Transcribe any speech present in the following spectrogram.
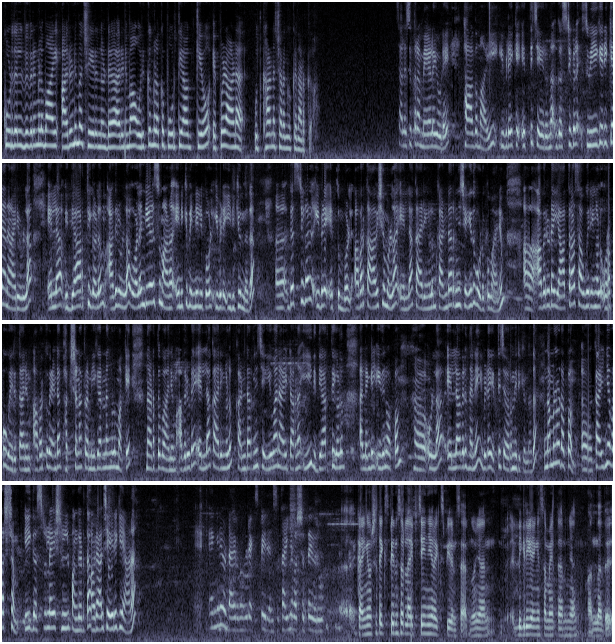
കൂടുതൽ വിവരങ്ങളുമായി അരുണിമ ചേരുന്നുണ്ട്. അരുണിമ ഒരുക്കങ്ങളൊക്കെ പൂർത്തിയാക്കിയോ? എപ്പോഴാണ് ഉദ്ഘാടന ചടങ്ങൊക്കെ നടക്കുക? ചലച്ചിത്രമേളയുടെ ഭാഗമായി ഇവിടേക്ക് എത്തിച്ചേരുന്ന ഗസ്റ്റുകളെ സ്വീകരിക്കാനായുള്ള എല്ലാ വിദ്യാർത്ഥികളും അതിലുള്ള വോളണ്ടിയേഴ്സുമാണ് എനിക്ക് പിന്നിൽ ഇപ്പോൾ ഇവിടെ ഇരിക്കുന്നത്. ഗസ്റ്റുകൾ ഇവിടെ എത്തുമ്പോൾ അവർക്ക് ആവശ്യമുള്ള എല്ലാ കാര്യങ്ങളും കണ്ടറിഞ്ഞ് ചെയ്തു കൊടുക്കുവാനും അവരുടെ യാത്രാ സൗകര്യങ്ങൾ ഉറപ്പുവരുത്താനും അവർക്ക് വേണ്ട ഭക്ഷണ ക്രമീകരണങ്ങളുമൊക്കെ നടത്തുവാനും അവരുടെ എല്ലാ കാര്യങ്ങളും കണ്ടറിഞ്ഞ് ചെയ്യുവാനായിട്ടാണ് ഈ വിദ്യാർത്ഥികളും അല്ലെങ്കിൽ ഇതിനൊപ്പം ഉള്ള എല്ലാവരും തന്നെ ഇവിടെ എത്തിച്ചേർന്നിരിക്കുന്നത്. നമ്മളോടൊപ്പം കഴിഞ്ഞ വർഷം ഈ ഗസ്റ്റ് റിലേഷനിൽ പങ്കെടുത്ത ഒരാൾ ചേരുകയാണ്. എങ്ങനെയുണ്ടായിരുന്നു ഒരു എക്സ്പീരിയൻസ് കഴിഞ്ഞ വർഷത്തെ ഒരു കഴിഞ്ഞ വർഷത്തെ എക്സ്പീരിയൻസ് ഒരു ലൈഫ് ചേഞ്ചിങ് എക്സ്പീരിയൻസ് ആയിരുന്നു. ഞാൻ ഡിഗ്രി കഴിഞ്ഞ സമയത്താണ് ഞാൻ വന്നത്.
